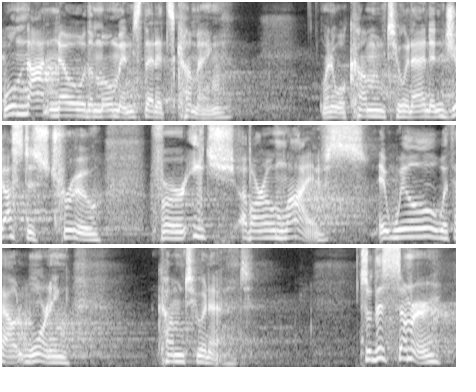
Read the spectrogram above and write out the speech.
we'll not know the moment that it's coming, when it will come to an end. And just as true for each of our own lives, it will, without warning, come to an end. So this summer,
